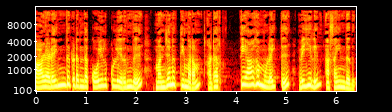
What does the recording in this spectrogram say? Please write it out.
பாழடைந்து கிடந்த கோயிலுக்குள் இருந்து மஞ்சனத்தி மரம் அடர்த்தியாக முளைத்து வெயிலில் அசைந்தது.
